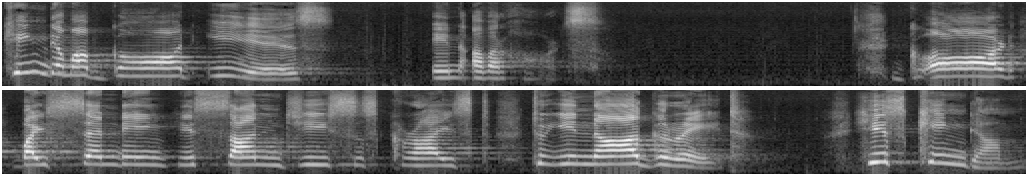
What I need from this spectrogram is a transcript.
Kingdom of God is in our hearts. God, by sending His Son Jesus Christ to inaugurate His kingdom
